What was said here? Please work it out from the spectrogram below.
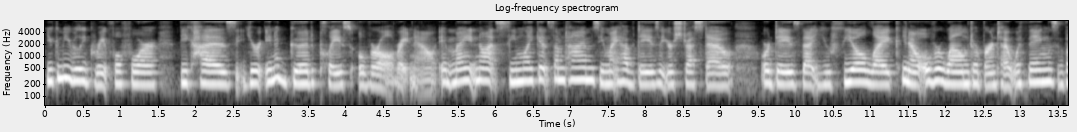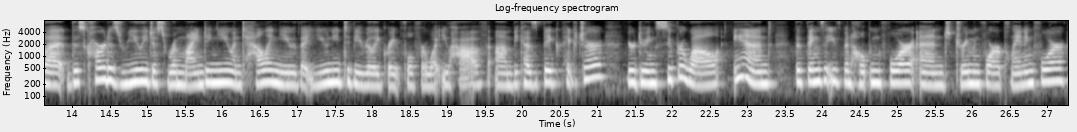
you can be really grateful for because you're in a good place overall right now. It might not seem like it sometimes. You might have days that you're stressed out or days that you feel like, you know, overwhelmed or burnt out with things, but this card is really just reminding you and telling you that you need to be really grateful for what you have um, because, big picture, you're doing super well and the things that you've been hoping for and dreaming for or planning for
